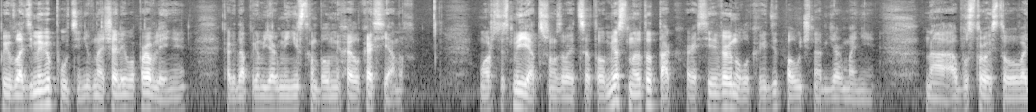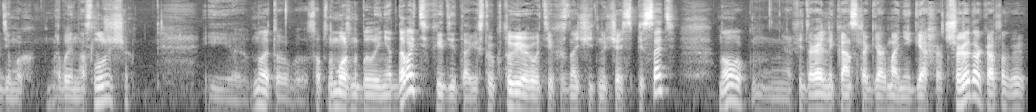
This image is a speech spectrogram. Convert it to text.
при Владимире Путине в начале его правления, когда премьер-министром был Михаил Касьянов. Можете смеяться, что называется, с этого места, но это так. Россия вернула кредит, полученный от Германии на обустройство выводимых военнослужащих. И, ну, это, собственно, можно было и не отдавать кредиты, а реструктурировать их, значительную часть списать. Но федеральный канцлер Германии Герхард Шредер, который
